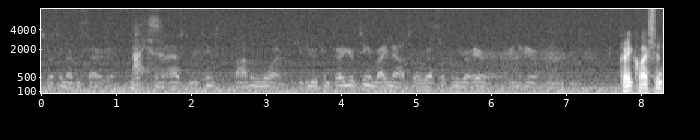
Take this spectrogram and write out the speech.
It's wrestling night this Saturday. Nice. I'm gonna ask you, your team's five and one. If you were to compare your team right now to a wrestler from your era or in your era, who would it be? Great question.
